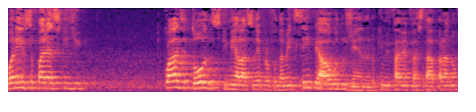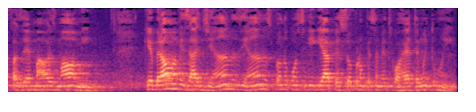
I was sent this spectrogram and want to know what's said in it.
Porém, isso parece que de quase todos que me relacionei profundamente sempre há algo do gênero que me faz me afastar para não fazer mal, mal a mim. Quebrar uma amizade de anos e anos para não conseguir guiar a pessoa para um pensamento correto é muito ruim.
